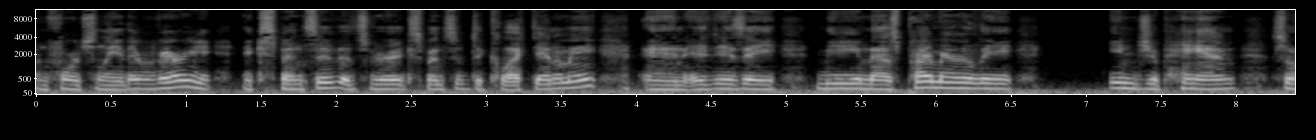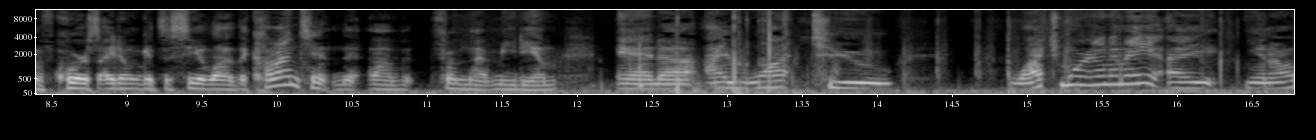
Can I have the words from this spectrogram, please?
unfortunately. They're very expensive. It's very expensive to collect anime, and it is a medium that's primarily in Japan. So of course, I don't get to see a lot of the content of from that medium, and uh, I want to watch more anime i you know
